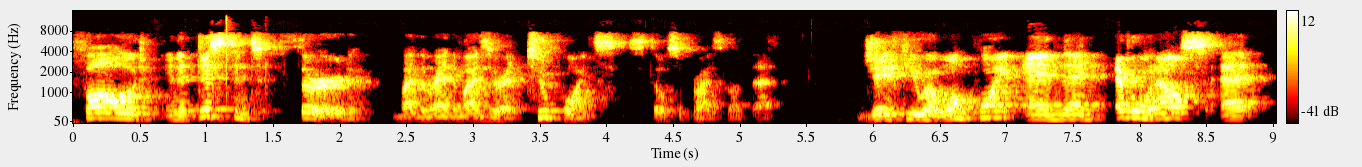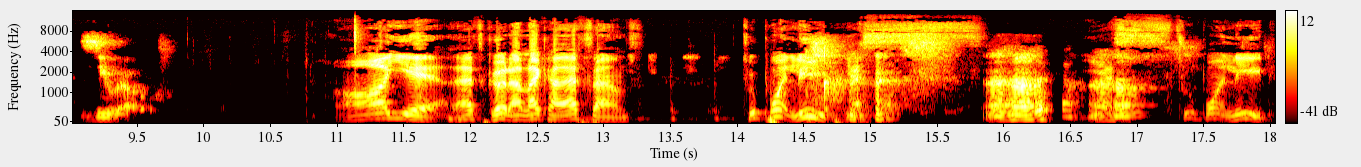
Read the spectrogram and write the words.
Followed in a distant third by the randomizer at two points. Still surprised about that. J Few at one point, and then everyone else at zero. Oh, yeah. That's good. I like how that sounds. Two point lead. Yes. Uh huh. yes. Two point lead.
